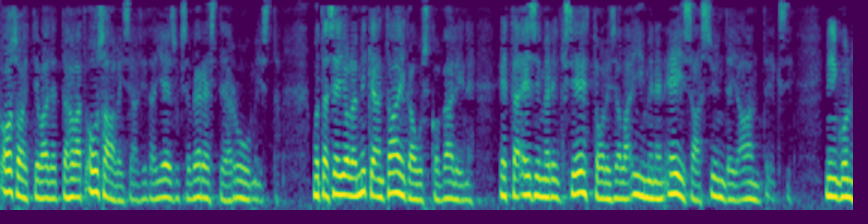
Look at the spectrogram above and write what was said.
osoittivat, että he ovat osallisia siitä Jeesuksen verestä ja ruumista. Mutta se ei ole mikään taikauskon väline, että esimerkiksi ehtoollisella ihminen ei saa syntejä anteeksi. Niin kuin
